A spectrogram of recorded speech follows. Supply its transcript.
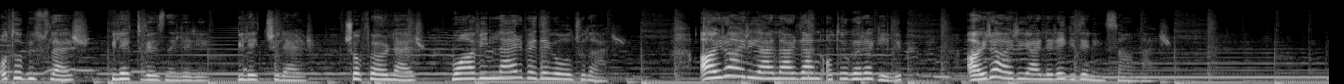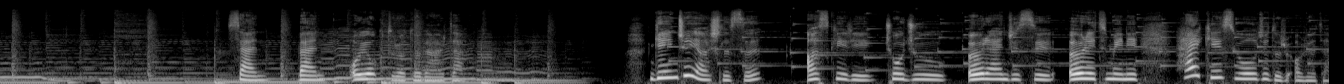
Otobüsler, bilet vezneleri, biletçiler, şoförler, muavinler ve de yolcular. Ayrı ayrı yerlerden otogara gelip ayrı ayrı yerlere giden insanlar. Sen, ben, o yoktur otogarda. Genci yaşlısı, askeri, çocuğu, öğrencisi, öğretmeni herkes yolcudur orada.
